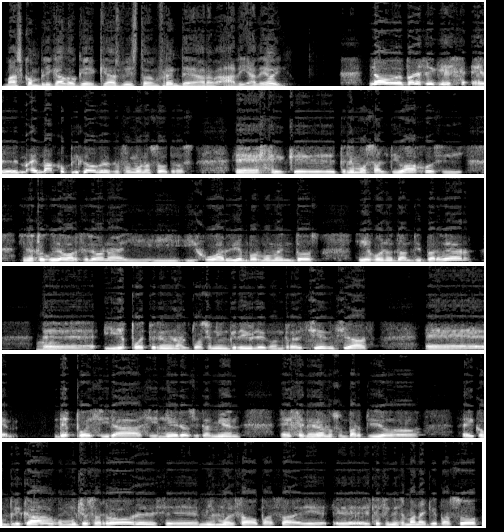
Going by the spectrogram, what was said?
más complicado que, has visto enfrente a día de hoy? No, me parece que el, más complicado creo que fuimos nosotros, eh, que tenemos altibajos y, nos tocó ir a Barcelona y, jugar bien por momentos y después no tanto y perder, eh, y después tener una actuación increíble contra el Ciencias, eh, después ir a Cisneros y también generarnos un partido complicado con muchos errores, mismo el sábado pasado, este fin de semana que pasó,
